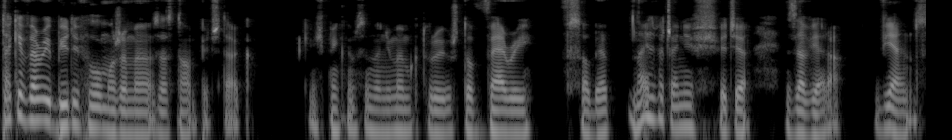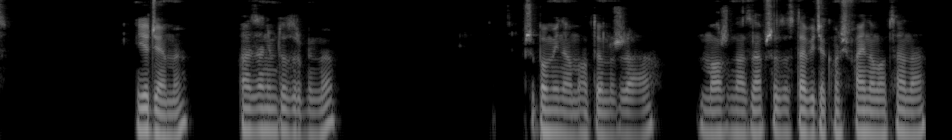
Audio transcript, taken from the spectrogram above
Takie very beautiful możemy zastąpić, tak? Jakimś pięknym synonimem, który już to very w sobie najzwyczajniej w świecie zawiera. Więc jedziemy, ale zanim to zrobimy, przypominam o tym, że można zawsze zostawić jakąś fajną ocenę,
